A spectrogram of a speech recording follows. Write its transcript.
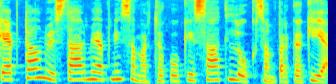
कैपटाउन विस्तार में अपने समर्थकों के साथ लोक संपर्क किया।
